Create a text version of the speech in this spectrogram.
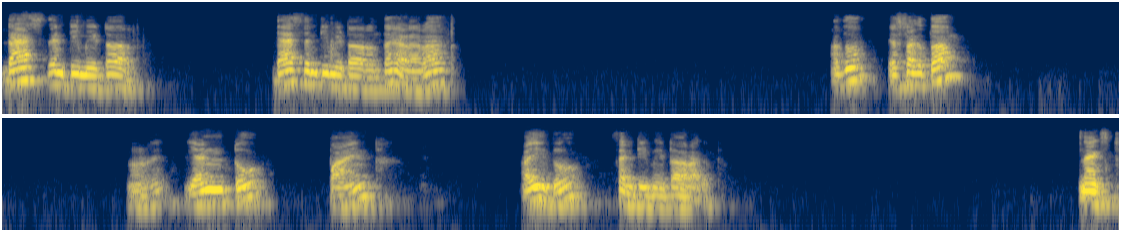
dash centimetre dash centimetre ಅಂತ ಹೇಳಾರ ಅದು ಎಷ್ಟಾಗುತ್ತ? ನೋಡ್ರಿ, ಎಂಟು ಪಾಯಿಂಟ್ ಐದು ಸೆಂಟಿಮೀಟರ್ ಆಗುತ್ತೆ. ನೆಕ್ಸ್ಟ್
